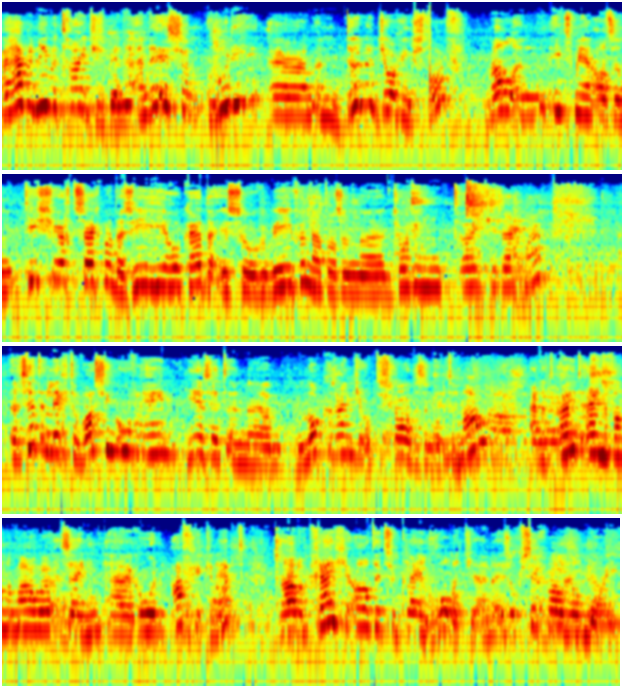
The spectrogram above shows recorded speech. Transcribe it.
We hebben nieuwe truitjes binnen en dit is een hoodie, ehm, een dunne joggingstof. Wel een, iets meer als een t-shirt zeg maar, dat zie je hier ook. Hè. Dat is zo geweven, net als een uh, joggingtruitje zeg maar. Er zit een lichte wassing overheen. Hier zit een um, lokrandje op de schouders en op de mouw. En het uiteinde van de mouwen zijn uh, gewoon afgeknipt. Daardoor krijg je altijd zo'n klein rolletje. En dat is op zich wel heel mooi.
